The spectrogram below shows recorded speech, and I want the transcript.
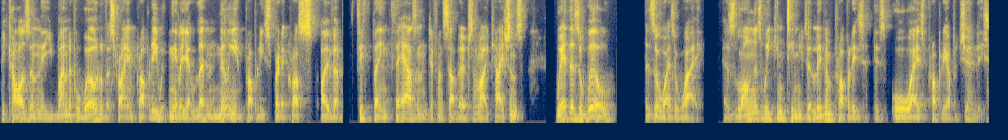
because in the wonderful world of Australian property, with nearly 11 million properties spread across over 15,000 different suburbs and locations, where there's a will, there's always a way. As long as we continue to live in properties, there's always property opportunities.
